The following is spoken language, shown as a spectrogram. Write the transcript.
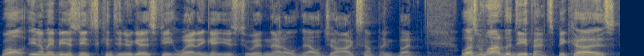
Well, you know, maybe he just needs to continue to get his feet wet and get used to it, and that'll that'll jog something. But let's move on to the defense because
